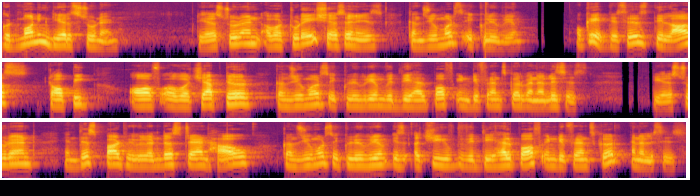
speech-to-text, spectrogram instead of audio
Good morning, dear student. Dear student, our today's session is consumers equilibrium. Okay, this is the last topic of our chapter consumers equilibrium with the help of indifference curve analysis. Dear student, in this part we will understand how consumers equilibrium is achieved with the help of indifference curve analysis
